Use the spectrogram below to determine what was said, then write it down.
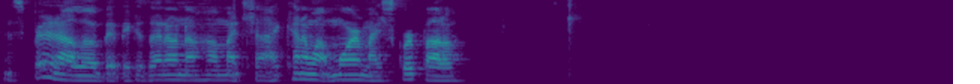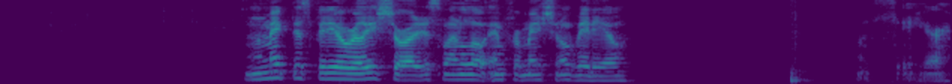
Gonna spread it out a little bit because I don't know how much. I kind of want more in my squirt bottle. I'm gonna make this video really short. I just want a little informational video. Let's see here.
